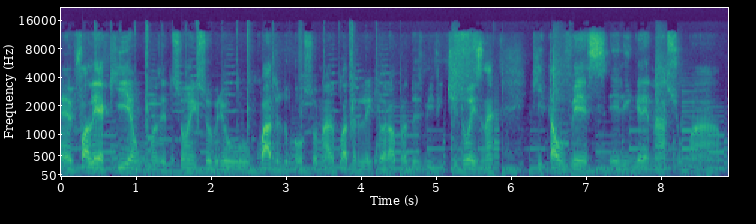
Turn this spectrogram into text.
é, eu falei aqui em algumas edições sobre o quadro do Bolsonaro, o quadro eleitoral para 2022, né? Que talvez ele engrenasse uma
